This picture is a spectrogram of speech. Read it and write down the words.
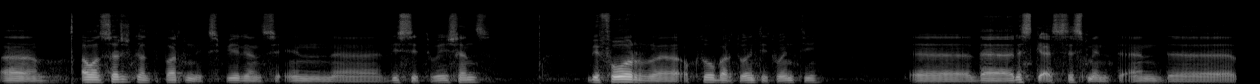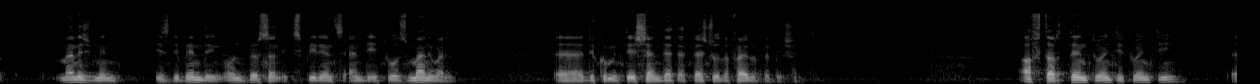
Uh, our surgical department experience in uh, these situations before uh, October 2020, uh, the risk assessment and uh, management is depending on person experience and it was manual uh, documentation that attached to the file of the patient. After 10 2020, uh,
